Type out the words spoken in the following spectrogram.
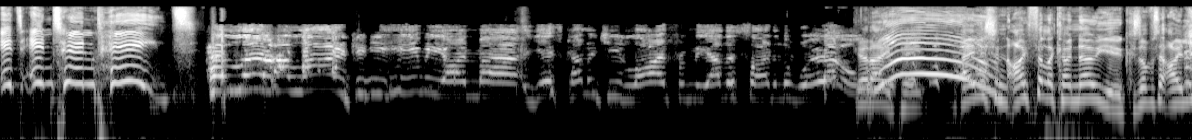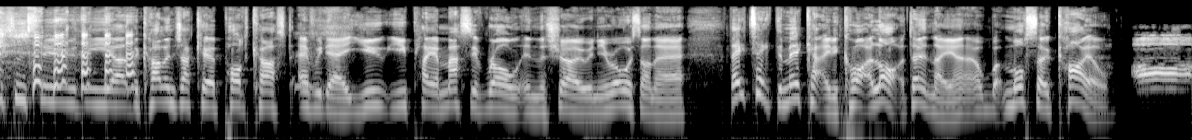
It's intern Pete. Hello, hello. Can you hear me? I'm uh, yes, coming to you live from the other side of the world. G'day, Pete. Hey, listen, I feel like I know you because obviously I listen to the uh, the Kyle and Jackie podcast every day. You you play a massive role in the show and you're always on air. They take the mick out of you quite a lot, don't they? Uh, but more so Kyle. Uh,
